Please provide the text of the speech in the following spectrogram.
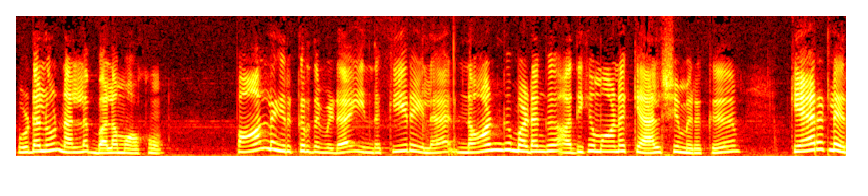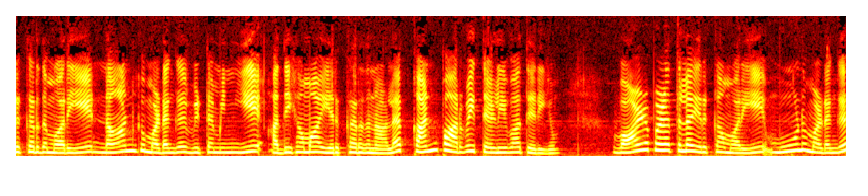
உடலும் நல்ல பலமாகும். பாலில் இருக்கிறத விட இந்த கீரையில் நான்கு மடங்கு அதிகமான கால்சியம் இருக்குது கேரட்டில் இருக்கிறது மாதிரியே நான்கு மடங்கு விட்டமின் ஏ அதிகமாக இருக்கிறதுனால கண் பார்வை தெளிவாக தெரியும். வாழைப்பழத்தில் இருக்க மாதிரியே மூணு மடங்கு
